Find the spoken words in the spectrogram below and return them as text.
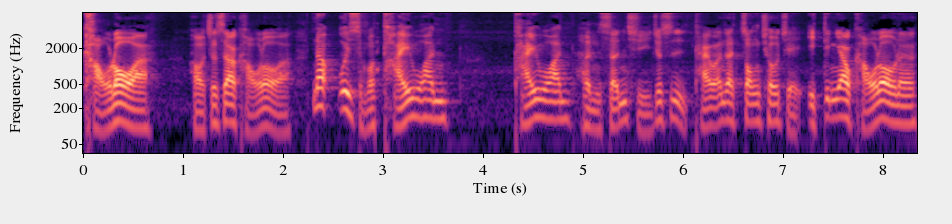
烤肉啊，好，就是要烤肉啊。那为什么台湾台湾很神奇，就是台湾在中秋节一定要烤肉呢？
